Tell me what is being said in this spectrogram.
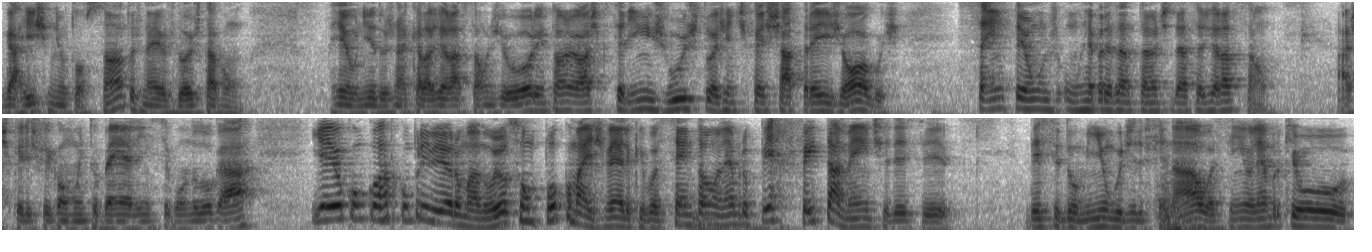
Garrincha e Newton Santos, né, os dois estavam reunidos naquela geração de ouro, então eu acho que seria injusto a gente fechar três jogos sem ter um, um representante dessa geração. Acho que eles ficam muito bem ali em segundo lugar. E aí eu concordo com o primeiro, mano. Eu sou um pouco mais velho que você, então eu lembro perfeitamente desse, desse domingo de final. Assim, eu lembro que o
